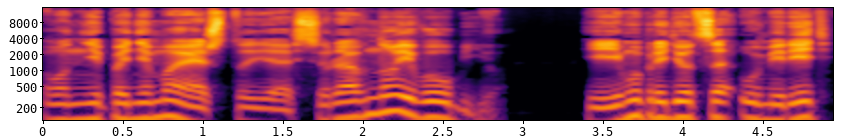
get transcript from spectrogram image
он не понимает, что я все равно его убью? И ему придется умереть,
